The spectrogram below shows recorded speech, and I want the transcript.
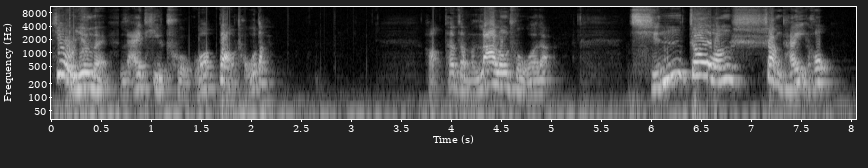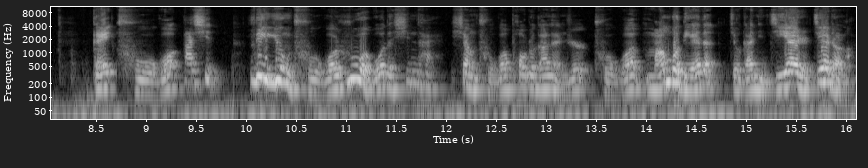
就是因为来替楚国报仇的。好，他怎么拉拢楚国的？秦昭王上台以后，给楚国发信。利用楚国弱国的心态，向楚国抛出橄榄枝。楚国忙不迭的就赶紧接着接着了，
